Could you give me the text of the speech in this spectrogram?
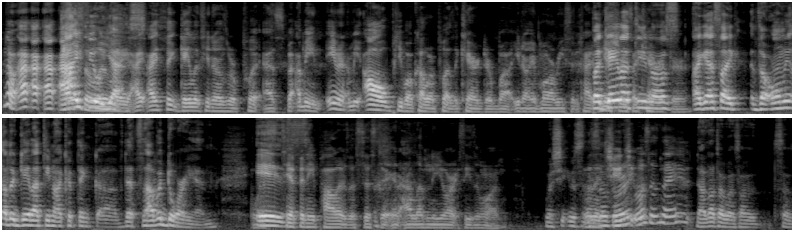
No, I, I, I, I feel yes. I, I think gay Latinos were put as. I mean, even I mean, all people of color put as a character, but you know, in more recent times. But gay Latinos, I guess like the only other gay Latino I could think of that's Salvadorian is Tiffany Pollard's assistant in I Love New York season one. Was she was, Was it that Choo Salvadorian? Choo? What's his name? No, I'm not talking about so so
